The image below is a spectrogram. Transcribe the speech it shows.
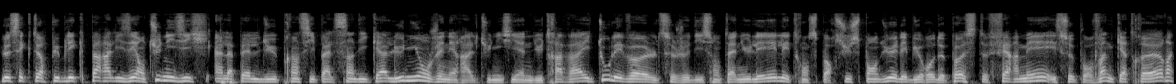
Le secteur public paralysé en Tunisie à l'appel du principal syndicat, l'Union générale tunisienne du travail. Tous les vols ce jeudi sont annulés, les transports suspendus et les bureaux de poste fermés, et ce pour 24 heures.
